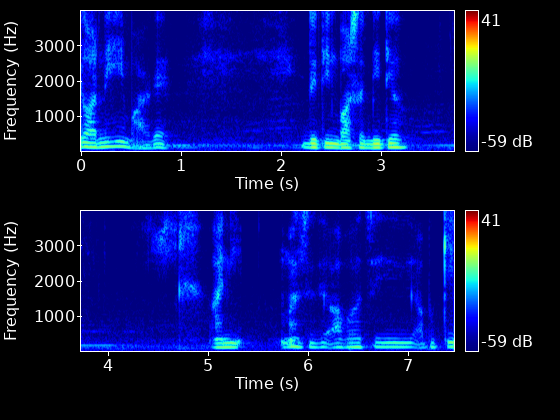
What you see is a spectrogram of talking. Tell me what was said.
गर्ने भयो क्या? दुई तिन वर्ष बित्यो। अनि मैले सोचेँ अब चाहिँ अब के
